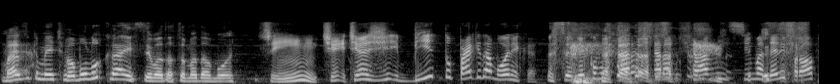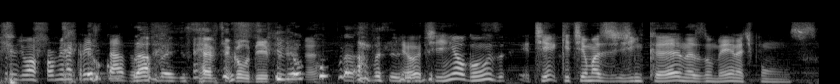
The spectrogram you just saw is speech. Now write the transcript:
basicamente vamos lucrar em cima da turma da Mônica. Sim, tinha, tinha gibi do Parque da Mônica. Você vê como o cara, o cara lucrava em cima dele próprio de uma forma inacreditável. Eu comprava isso. Have to go deep. Eu né? comprava esse gibi. Eu tinha alguns. Tinha, que tinha umas gincanas no meio, né? Tipo uns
